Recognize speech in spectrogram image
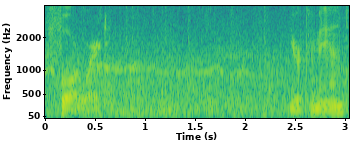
Forward. Your command?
